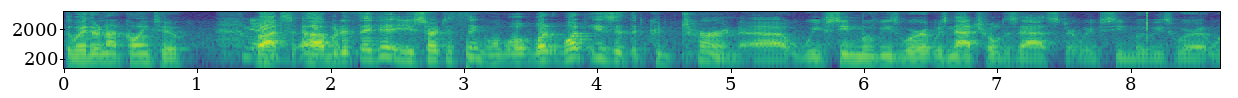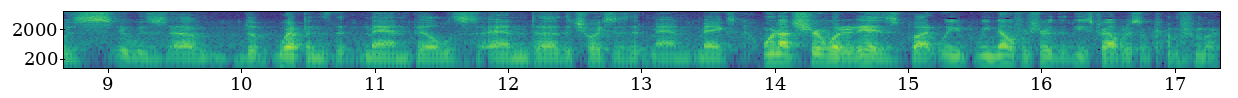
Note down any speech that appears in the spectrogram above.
the way they're not going to. Yeah. But uh, but if they did, you start to think, well, what what is it that could turn? Uh, we've seen movies where it was natural disaster. We've seen movies where it was it was um, the weapons that man builds and uh, the choices that man makes. We're not sure what it is, but we we know for sure that these travelers have come from a,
